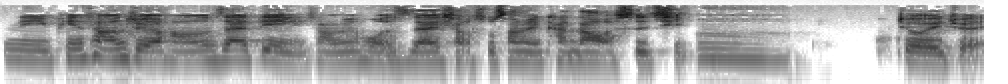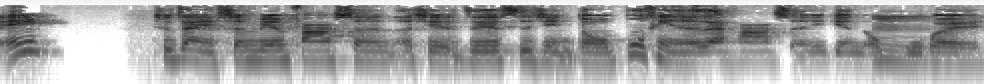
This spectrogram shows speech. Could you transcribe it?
你平常觉得好像是在电影上面或者是在小说上面看到的事情，嗯，就会觉得哎，就在你身边发生，而且这些事情都不停的在发生，一点都不会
